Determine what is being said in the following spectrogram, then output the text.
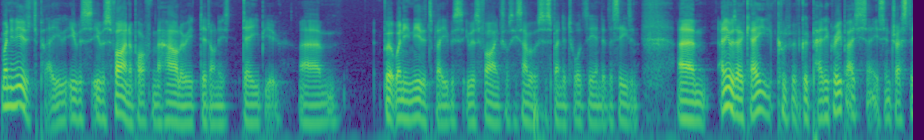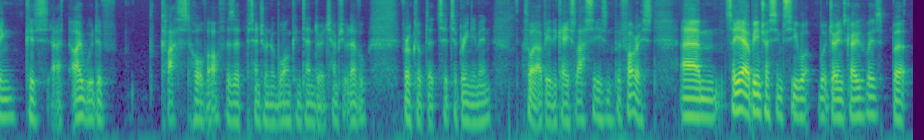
When he needed to play, he was he was fine apart from the howler he did on his debut. Um, but when he needed to play, he was he was fine because obviously Samba was suspended towards the end of the season, um, and he was okay. He comes with a good pedigree, but as you say, it's interesting because I, I, would have classed Horvath as a potential number one contender at championship level for a club to, to, to bring him in. I thought that would be the case last season with Forest. Um, so yeah, it'll be interesting to see what, what Jones goes with, but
